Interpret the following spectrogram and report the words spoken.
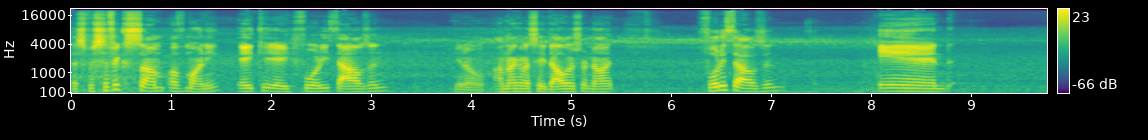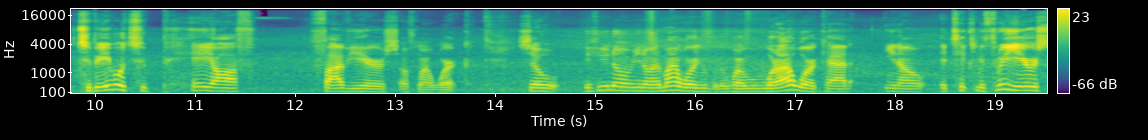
a specific sum of money, aka 40,000. You know, I'm not going to say dollars or not. 40,000 and to be able to pay off 5 years of my work. So, if you know, you know, at my work where, where I work at, you know, it takes me 3 years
